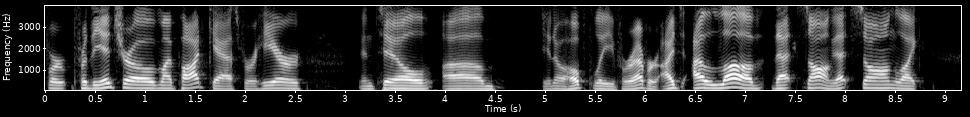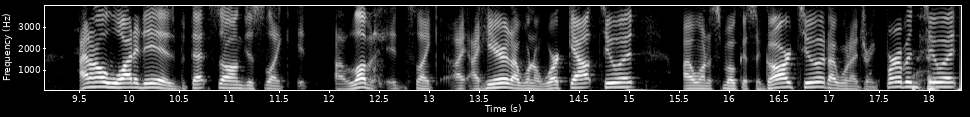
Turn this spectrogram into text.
for for the intro of my podcast for here until um, you know hopefully forever. I I love that song. That song like I don't know what it is, but that song just like it I love it. It's like I, I hear it. I want to work out to it. I want to smoke a cigar to it. I want to drink bourbon to it.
